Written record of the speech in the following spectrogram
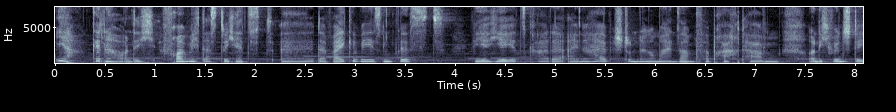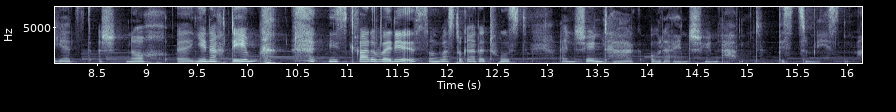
Ja, genau. Und ich freue mich, dass du jetzt äh, dabei gewesen bist wir hier jetzt gerade eine halbe Stunde gemeinsam verbracht haben. Und ich wünsche dir jetzt noch, äh, je nachdem, wie es gerade bei dir ist und was du gerade tust, einen schönen Tag oder einen schönen Abend. Bis zum nächsten Mal.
